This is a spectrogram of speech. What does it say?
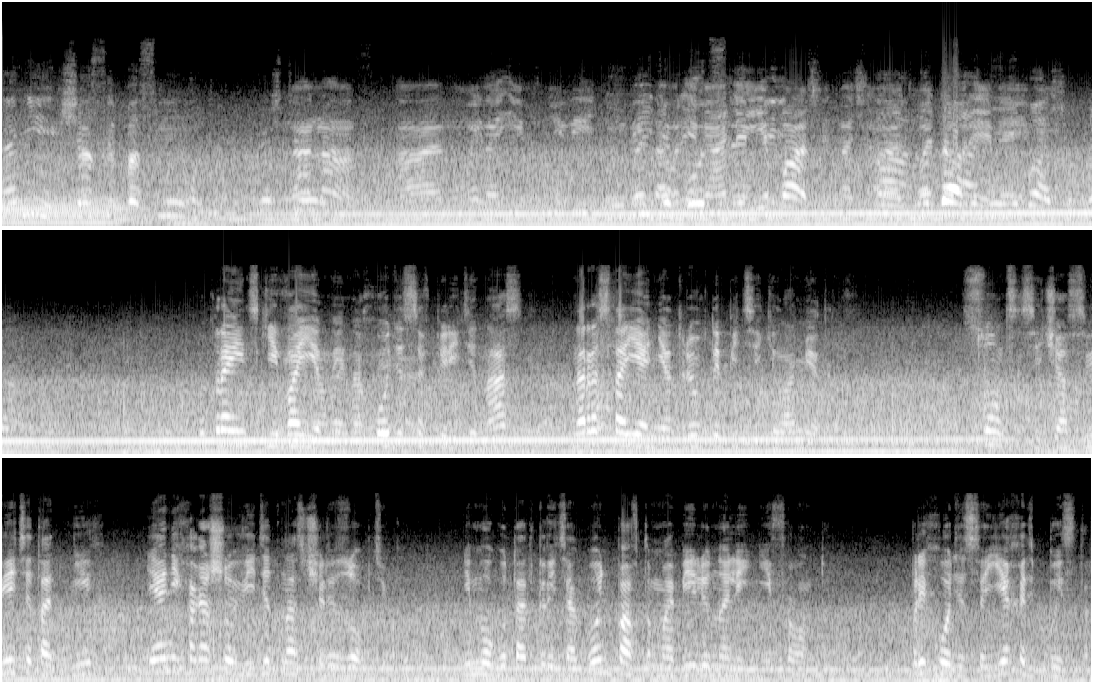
На них, сейчас и посмотрим. Ж На нас, а мы на их не видим. В Не это видим, время будут они слепить. ебашить А, начинают в ну это да, время. они не башат, да. Украинские военные находятся впереди нас на расстоянии от 3 до 5 километров. Солнце сейчас светит от них, и они хорошо видят нас через оптику и могут открыть огонь по автомобилю на линии фронта. Приходится ехать быстро.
